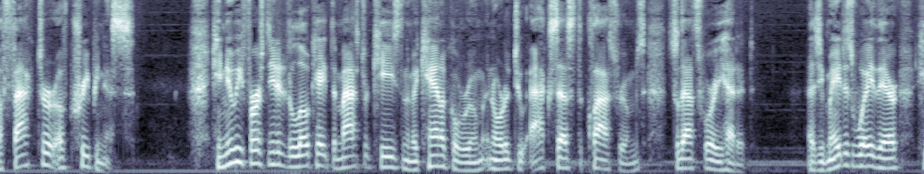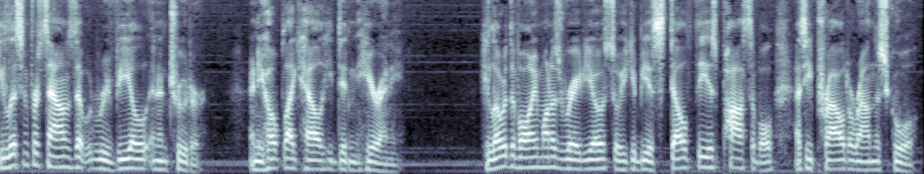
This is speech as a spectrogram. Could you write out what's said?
a factor of creepiness. He knew he first needed to locate the master keys in the mechanical room in order to access the classrooms, so that's where he headed. As he made his way there, he listened for sounds that would reveal an intruder, and he hoped like hell he didn't hear any. He lowered the volume on his radio so he could be as stealthy as possible as he prowled around the school.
